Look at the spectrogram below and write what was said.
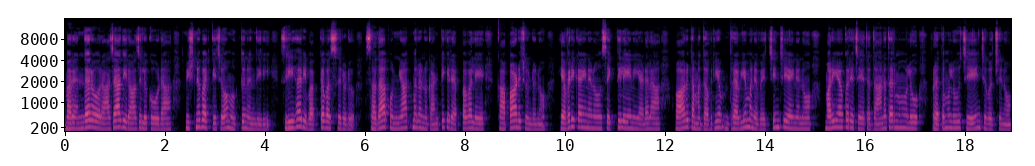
మరెందరో రాజాది రాజులు కూడా విష్ణుభక్తిచో ముక్తునందిరి. శ్రీహరి భక్తవత్సలుడు సదా పుణ్యాత్ములను కంటికి రెప్పవలే కాపాడుచుండును. ఎవరికైనను శక్తి లేని ఎడల వారు తమ ద్రవ్యం ద్రవ్యమును వెచ్చించి అయినను మరి ఒకరి చేత దానధర్మములు వ్రతములు చేయించవచ్చును.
